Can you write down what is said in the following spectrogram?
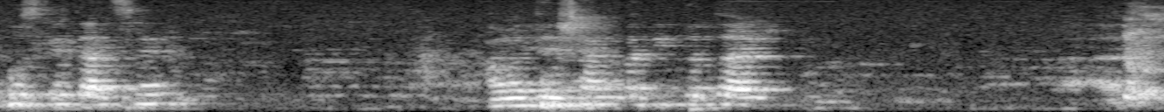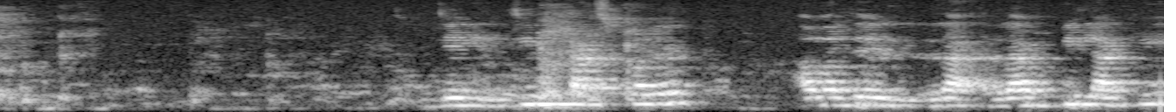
উপস্থিত আছেন আমাদের সাংবাদিকতার যে যিনি কাজ করেন, আমাদের রাব্বি লাকি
